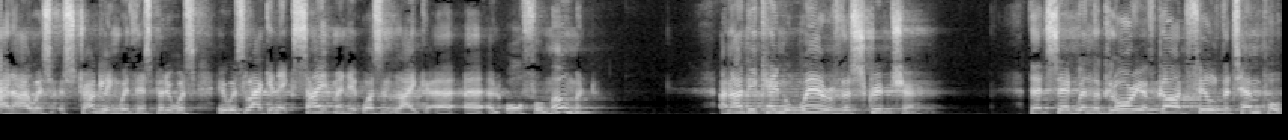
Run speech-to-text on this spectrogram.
and I was struggling with this, but it was, it was like an excitement. It wasn't like a, a, an awful moment. And I became aware of the scripture that said when the glory of God filled the temple,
